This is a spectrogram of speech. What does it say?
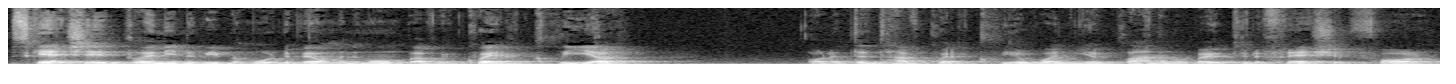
sketchy. Probably need a wee bit more development at the moment. But I've got quite a clear, or I did have quite a clear one year plan. I'm about to refresh it for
